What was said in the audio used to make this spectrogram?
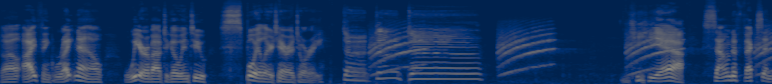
Well, I think right now we are about to go into spoiler territory. Dun, dun, dun. yeah, sound effects and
